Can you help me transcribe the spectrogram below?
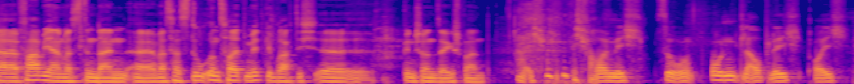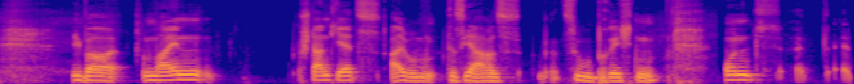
Äh, Fabian, was ist denn dein, äh, was hast du uns heute mitgebracht? Ich äh, bin schon sehr gespannt. ich, ich freue mich so unglaublich, euch über mein Stand jetzt Album des Jahres zu berichten. Und äh,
